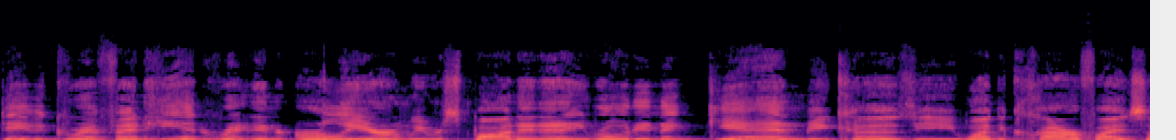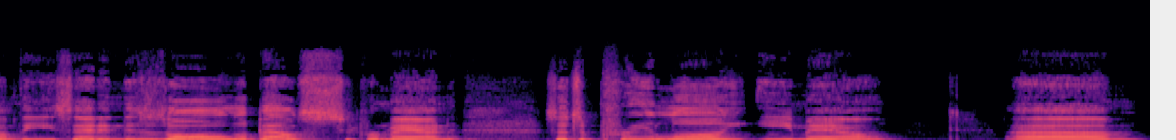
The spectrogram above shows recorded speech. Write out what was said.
David Griffin, he had written in earlier and we responded, and he wrote in again because he wanted to clarify something he said. And this is all about Superman. So it's a pretty long email. Um,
